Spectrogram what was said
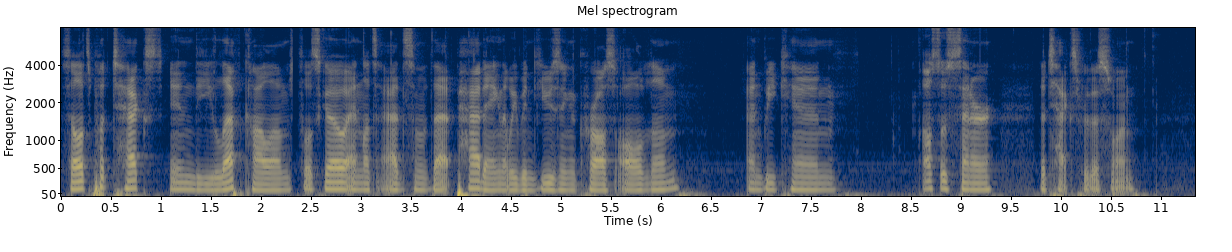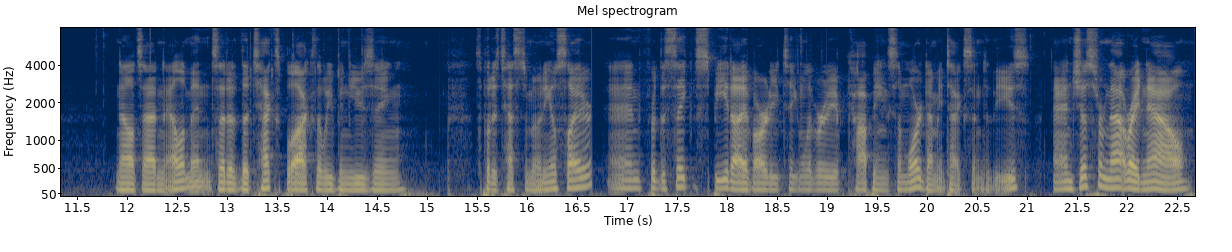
So let's put text in the left column. So let's go and let's add some of that padding that we've been using across all of them. And we can also center the text for this one. Now let's add an element instead of the text block that we've been using. Let's put a testimonial slider. And for the sake of speed, I've already taken the liberty of copying some more dummy text into these. And just from that right now,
